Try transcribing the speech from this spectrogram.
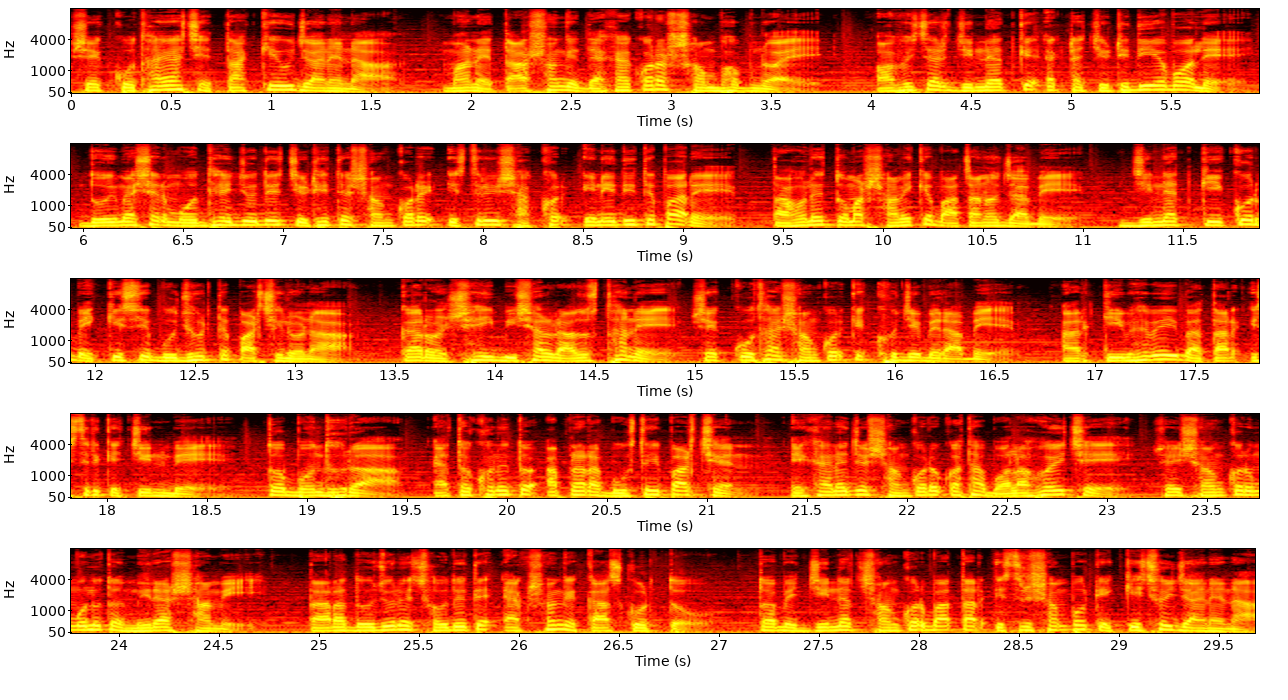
সে কোথায় আছে তা কেউ জানে না। মানে তার সঙ্গে দেখা করা সম্ভব নয়। অফিসার জিন্নাতকে একটা চিঠি দিয়ে বলে, দুই মাসের মধ্যে যদি চিঠিতে শঙ্করের স্ত্রীর স্বাক্ষর এনে দিতে পারে, তাহলে তোমার স্বামীকে বাঁচানো যাবে জিন্নাত কি করবে কিছুই বুঝে উঠতে পারছিল না, কারণ সেই বিশাল রাজস্থানে সে কোথায় শঙ্করকে খুঁজে বেরাবে আর কিভাবেই বা তার স্ত্রীকে চিনবে? তো বন্ধুরা, এতক্ষণে তো আপনারা বুঝতেই পারছেন, এখানে যে শঙ্করের কথা বলা হয়েছে, সেই শঙ্কর মূলত মীরার স্বামী। তারা দুজনে সৌদিতে একসঙ্গে কাজ করত। তবে জিনাত শঙ্কর বা তার স্ত্রী সম্পর্কে কিছুই জানে না।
